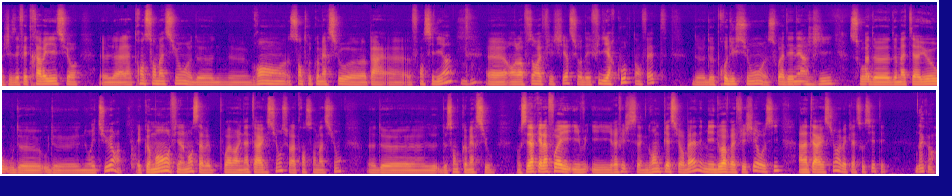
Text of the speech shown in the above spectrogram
je les ai fait travailler sur euh, la, transformation de, grands centres commerciaux euh, franciliens mhm. en leur faisant réfléchir sur des filières courtes, en fait, de, production, euh, soit d'énergie, soit de, matériaux ou de, ou de, nourriture, et comment finalement ça pourrait avoir une interaction sur la transformation euh, de, centres commerciaux. Donc c'est-à-dire qu'à la fois ils, réfléchissent à une grande pièce urbaine, mais ils doivent réfléchir aussi à l'interaction avec la société. D'accord.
